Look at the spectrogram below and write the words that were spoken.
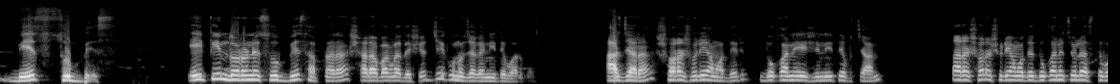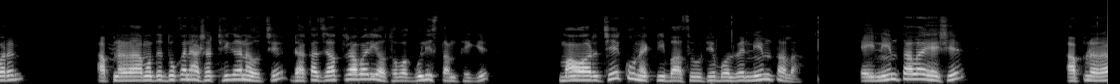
বেস স্যুপ বেস এই তিন ধরনের স্যুপ বেস আপনারা সারা বাংলাদেশের যে কোনো জায়গায় নিতে পারবেন। আর যারা সরাসরি আমাদের দোকানে এসে নিতে চান, তারা সরাসরি আমাদের দোকানে চলে আসতে পারেন। আপনারা আমাদের দোকানে আসার ঠিকানা হচ্ছে ঢাকা যাত্রাবাড়ি অথবা গুলিস্তান থেকে মাওয়ার যে কোনো একটি বাসে উঠে বলবেন নিমতলা। এই নিমতলায় এসে আপনারা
